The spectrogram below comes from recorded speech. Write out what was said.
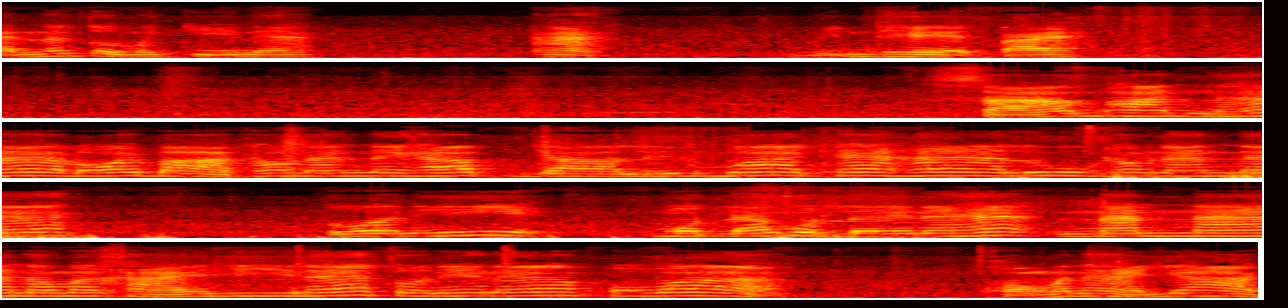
นด์นั่นตัวเมื่อกี้เนี้ยอะวินเทจไป 3,500 บาทเท่านั้นนะครับ อย่าลืมว่าแค่ 5 ลูกเท่านั้นนะ ตัวนี้หมดแล้วหมดเลยนะฮะนานๆเอามาขายทีนะ ตัวเนี้ยนะ เพราะว่าของมันหายาก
